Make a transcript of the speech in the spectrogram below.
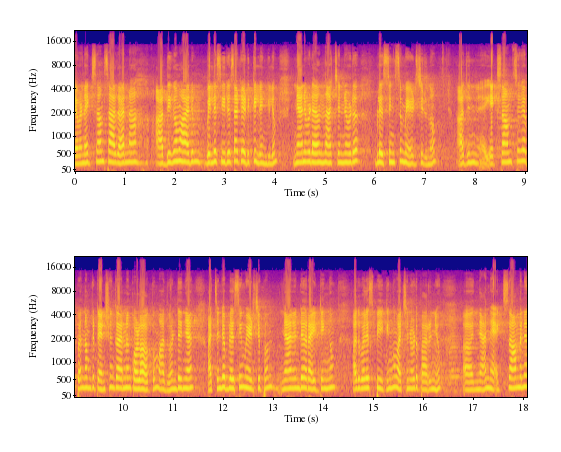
എ വൺ എക്സാം സാധാരണ അധികം ആരും വലിയ സീരിയസ് ആയിട്ട് എടുക്കില്ലെങ്കിലും ഞാനിവിടെ വന്ന് അച്ഛനോട് ബ്ലെസ്സിങ്സ് മേടിച്ചിരുന്നു. അതിന് എക്സാംസിന് ഇപ്പം നമുക്ക് ടെൻഷൻ കാരണം കുളമാക്കും. അതുകൊണ്ട് ഞാൻ അച്ഛന്റെ ബ്ലെസ്സിങ് മേടിച്ചപ്പം ഞാൻ എന്റെ റൈറ്റിങ്ങും അതുപോലെ സ്പീക്കിങ്ങും അച്ഛനോട് പറഞ്ഞു. ഞാൻ എക്സാമിന്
